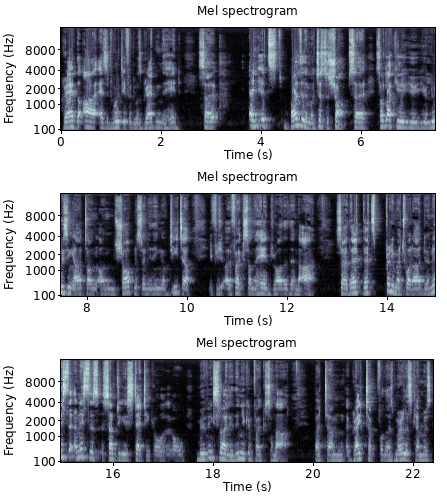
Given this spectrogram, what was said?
grab the eye as it would if it was grabbing the head. So, and it's both of them are just as sharp. So it's not like you, you you're losing out on on sharpness or anything of detail if you uh, focus on the head rather than the eye. So that that's pretty much what I do. Unless the, unless the subject is static or, or moving slowly, then you can focus on the eye. But um, a great tip for those mirrorless cameras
